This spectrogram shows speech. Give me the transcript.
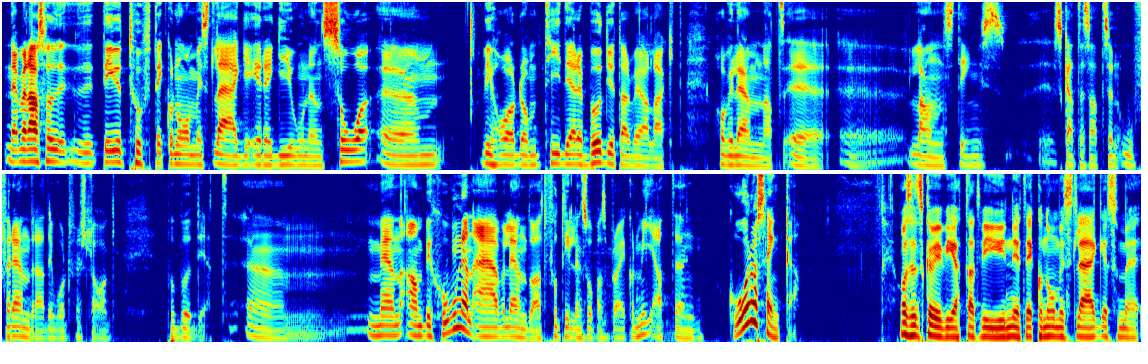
nej men alltså, det det är ju ett tufft ekonomiskt läge i regionen så. ehm, vi har de tidigare budgetar vi har lagt, har vi lämnat eh, eh, landstingsskattesatsen oförändrad i vårt förslag på budget. Ehm, men ambitionen är väl ändå att få till en så pass bra ekonomi att den går att sänka. och sen ska vi veta att vi är inne i ett ekonomiskt läge som är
